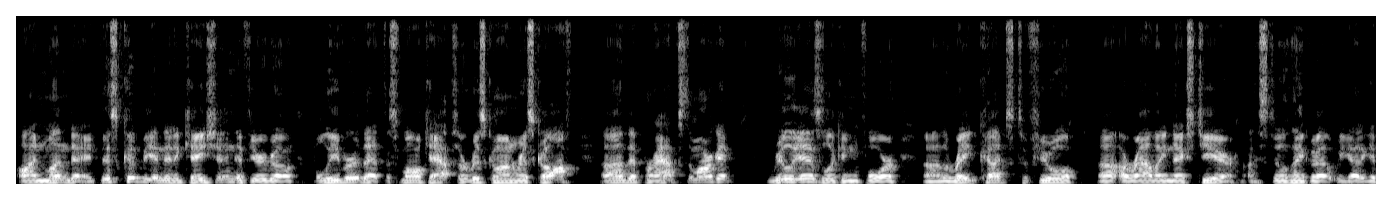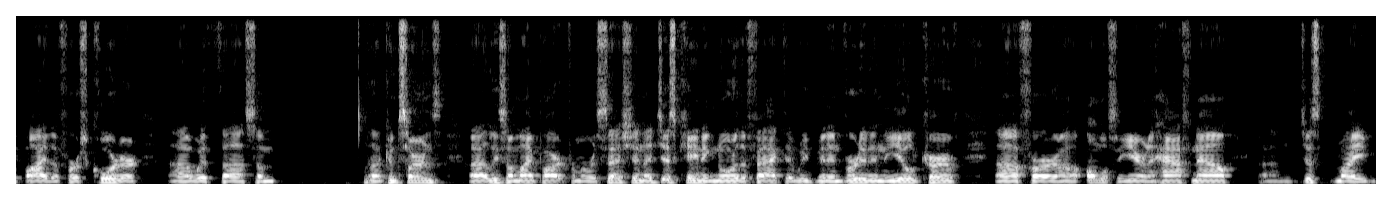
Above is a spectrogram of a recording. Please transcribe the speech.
on Monday. This could be an indication, if you're a believer that the small caps are risk on, risk off, uh, that perhaps the market really is looking for uh, the rate cuts to fuel uh, a rally next year. I still think that we got to get by the first quarter uh, with uh, some uh, concerns, uh, at least on my part, from a recession. I just can't ignore the fact that we've been inverted in the yield curve uh, for uh, almost a year and a half now. Um, just my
